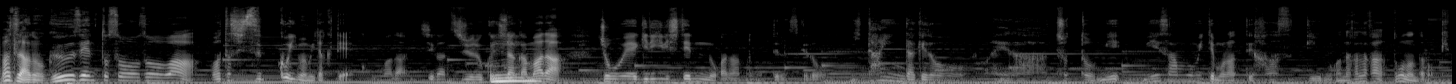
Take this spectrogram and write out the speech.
まずあの、偶然と想像は、私すっごい今見たくて、まだ1月16日なんかうんまだ上映ギリギリしてるのかなと思ってるんですけど、見たいんだけど、これなちょっとみ、みえさんも見てもらって話すっていうのがなかなかどうなんだろう。結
